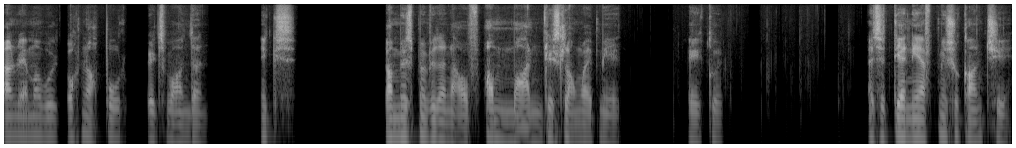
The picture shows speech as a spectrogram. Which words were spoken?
Dann werden wir wohl doch nach Borowo jetzt wandern. Nix. Dann müssen wir wieder rauf. Oh Mann, das langweilt mir jetzt. Okay, gut. Also der nervt mich schon ganz schön.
